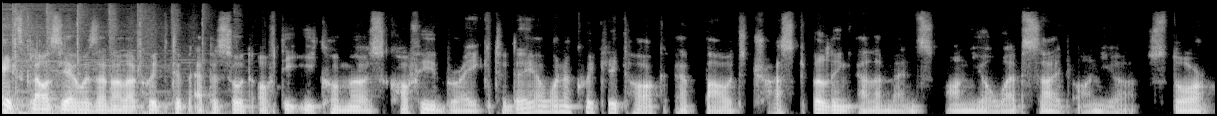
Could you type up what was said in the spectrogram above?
Hey, it's Claus here with another quick tip episode of the e-commerce coffee break. Today, I want to quickly talk about trust building elements on your website, on your store.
